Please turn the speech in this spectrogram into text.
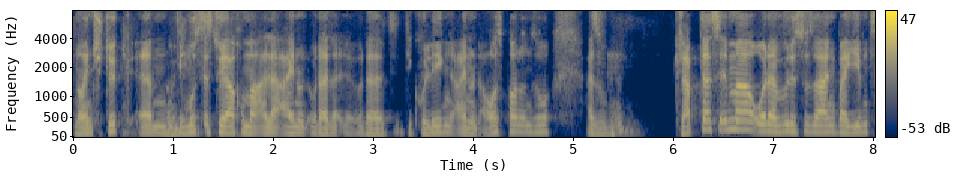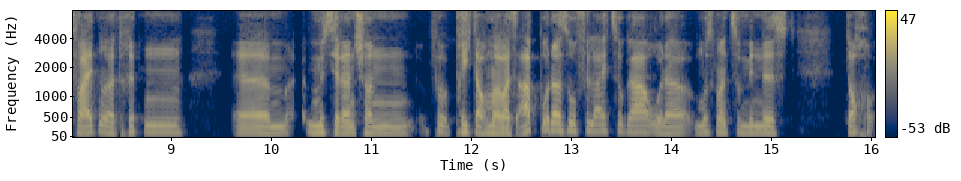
Neun Stück. Ähm, Neun die Stück. musstest du ja auch immer alle ein und oder oder die Kollegen ein- und ausbauen und so. Also mhm. klappt das immer oder würdest du sagen, bei jedem zweiten oder dritten ähm, müsst ihr dann schon, bricht auch mal was ab oder so vielleicht sogar? Oder muss man zumindest doch,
